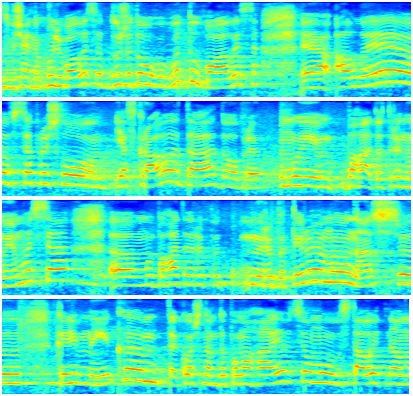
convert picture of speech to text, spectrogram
звичайно хвилювалися, дуже довго готувалися, е, але все пройшло яскраво та добре. Ми багато тренуємося, е, ми багато репе- репетируємо. Наш е, керівник також нам допомагає в цьому, ставить нам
